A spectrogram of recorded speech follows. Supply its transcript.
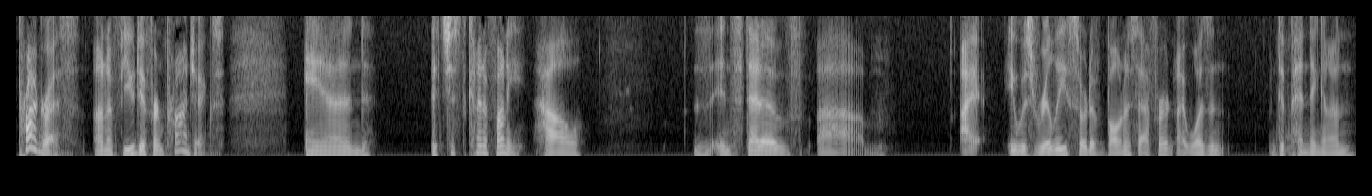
progress on a few different projects. And it's just kind of funny how th- instead of um, I it was really sort of bonus effort. I wasn't depending on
